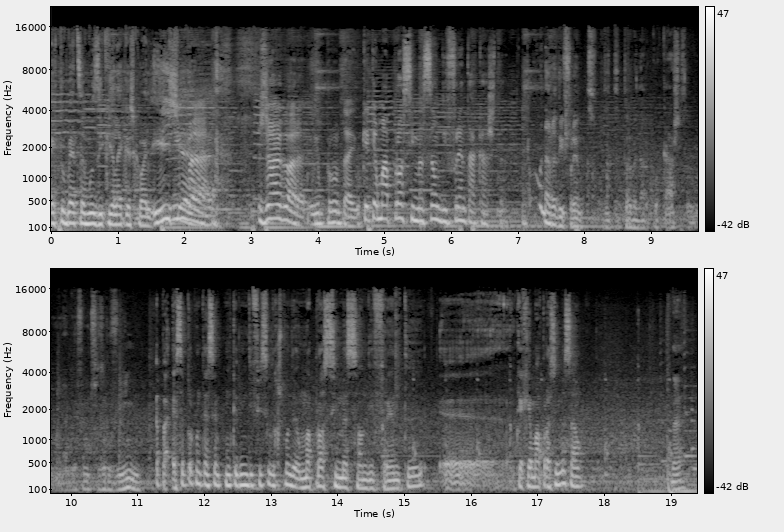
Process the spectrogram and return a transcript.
É que tu metes a música e ele é que a escolhe. Ixi! Já agora, eu perguntei, o que é que é uma aproximação diferente à casta? Uma maneira diferente de, trabalhar com a casta, uma maneira diferente de fazer o vinho. Epá, essa pergunta é sempre um bocadinho difícil de responder. Uma aproximação diferente. eh, O que é que é uma aproximação? Não é?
